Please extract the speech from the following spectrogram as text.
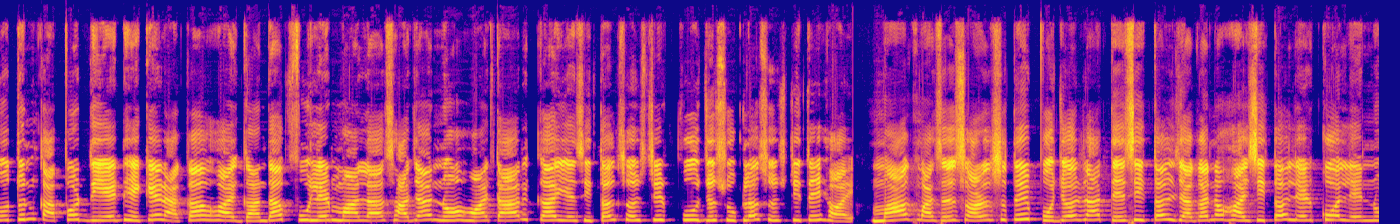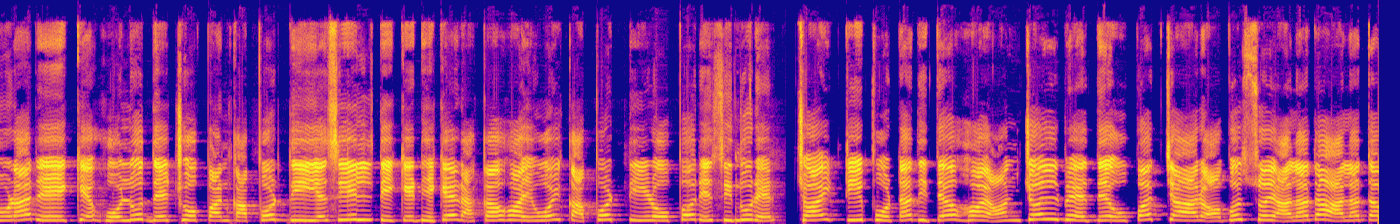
নতুন কাপড় দিয়ে ঢেকে রাখা হয়। গাঁদা ফুলের মালা সাজানো হয়। তার গায়ে শীতল ষষ্ঠীর পুজো শুক্লা ষষ্ঠীতেই হয়। মাঘ মাসে সরস্বতী পুজোর রাতে শীতল জাগানো হয়। শীতলের কোলে নোড়া রেখে হলুদের ছোপান কাপড় দিয়ে শিলটিকে ঢেকে রাখা হয়। ওই কাপড়টির ওপরে সিঁদুরের ছয়টি ফোঁটা দিতে হয়। অঞ্চল ভেদে উপাচার অবশ্যই আলাদা আলাদা।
